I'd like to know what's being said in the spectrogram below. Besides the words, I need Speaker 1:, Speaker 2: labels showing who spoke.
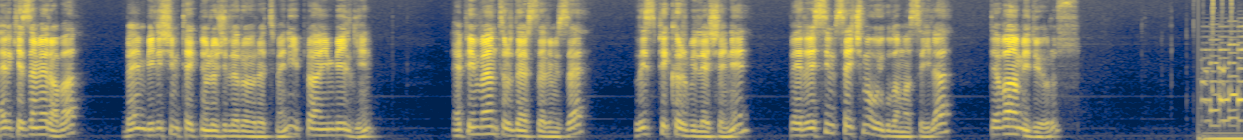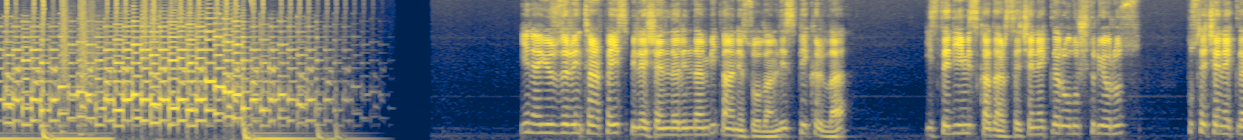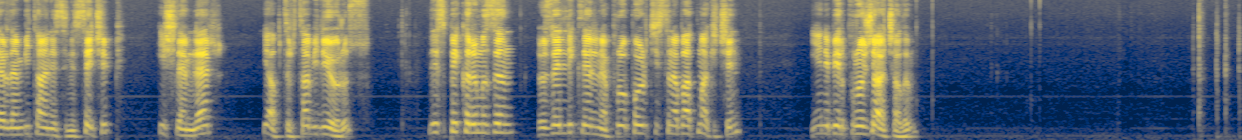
Speaker 1: Herkese merhaba. Ben Bilişim Teknolojileri Öğretmeni İbrahim Bilgin. App Inventor derslerimize List Picker bileşeni ve resim seçme uygulamasıyla devam ediyoruz. Yine User Interface bileşenlerinden bir tanesi olan List Picker'la istediğimiz kadar seçenekler oluşturuyoruz. Bu seçeneklerden bir tanesini seçip işlemler yaptırtabiliyoruz. List Picker'ımızın özelliklerine, properties'ine bakmak için yeni bir proje açalım.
